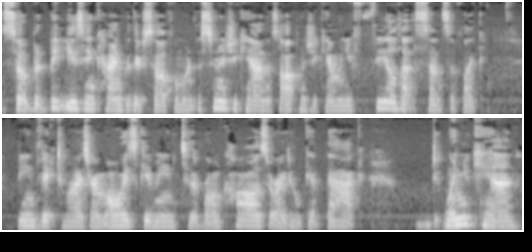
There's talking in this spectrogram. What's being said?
So, but be easy and kind with yourself, and when as soon as you can, as often as you can, when you feel that sense of like being victimized, or I'm always giving to the wrong cause, or I don't get back, when you can,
